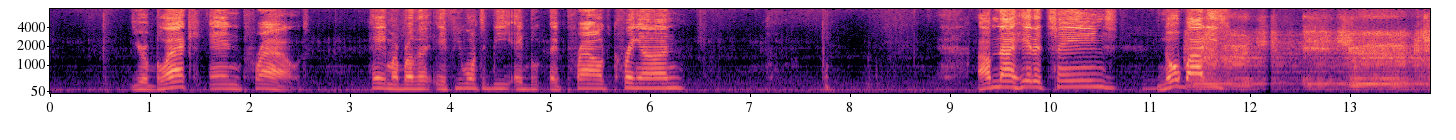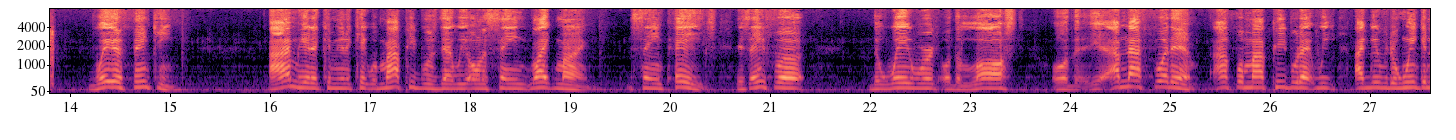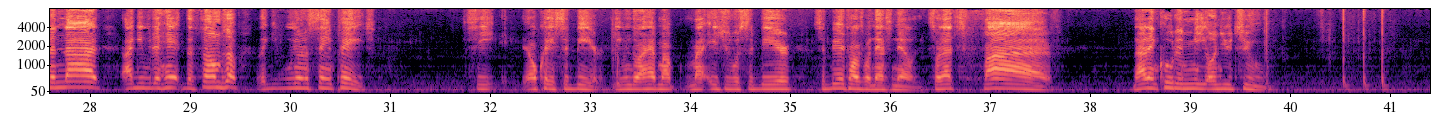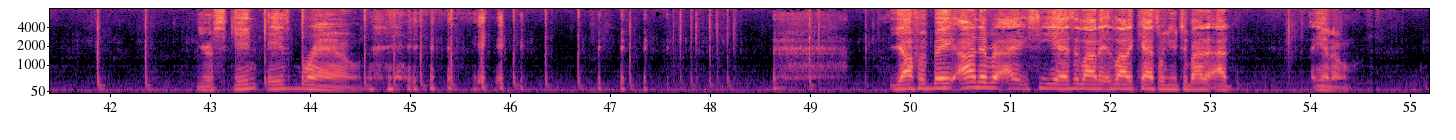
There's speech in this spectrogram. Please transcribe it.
You're black and proud. Hey, my brother, if you want to be a, a proud crayon, I'm not here to change nobody's way of thinking. I'm here to communicate with my people is that we on the same like mind, the same page. This ain't for the wayward or the lost or the yeah, I'm not for them. I'm for my people that we I give you the wink and the nod, I give you the hand, the thumbs up, like we're on the same page. See, okay, Sabir. Even though I have my, my issues with Sabir, Sabir talks about nationality. So that's five. Not including me on YouTube. Your skin is brown. Yafa Bay, I never I see yeah, it's a lot of a lot of cats on YouTube. I, I you know.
